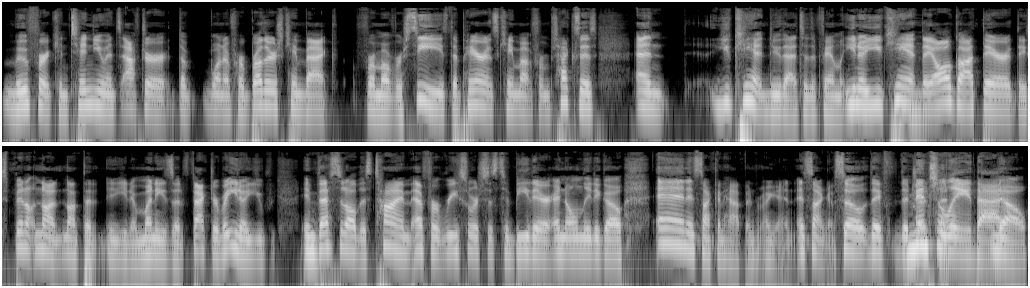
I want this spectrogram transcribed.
move for a continuance after the one of her brothers came back from overseas the parents came up from texas and you can't do that to the family you know you can't they all got there they spent not not that you know money is a factor but you know you've invested all this time effort resources to be there and only to go and it's not going to happen again it's not going to so they the judge said, mentally that no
